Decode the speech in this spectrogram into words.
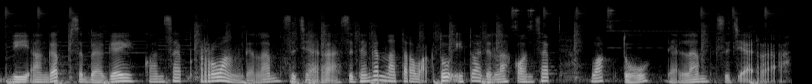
dianggap sebagai konsep ruang dalam sejarah. Sedangkan latar waktu itu adalah konsep waktu dalam sejarah.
